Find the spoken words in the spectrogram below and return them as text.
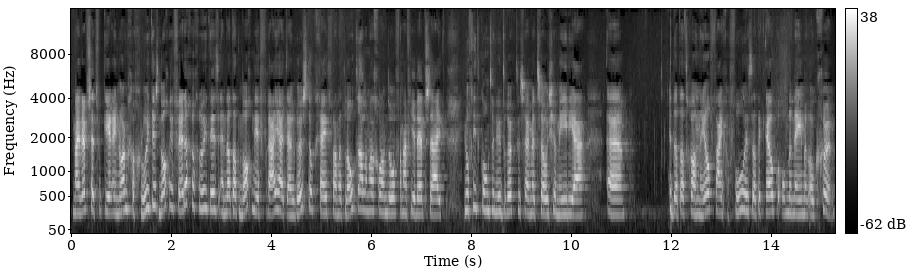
mijn websiteverkeer enorm gegroeid is, nog weer verder gegroeid is. En dat dat nog meer vrijheid en rust ook geeft van het loopt allemaal gewoon door vanaf je website. Je hoeft niet continu druk te zijn met social media. Dat dat gewoon een heel fijn gevoel is dat ik elke ondernemer ook gun.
